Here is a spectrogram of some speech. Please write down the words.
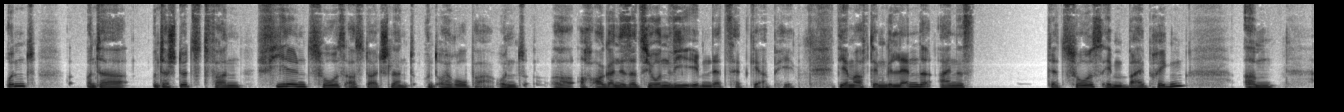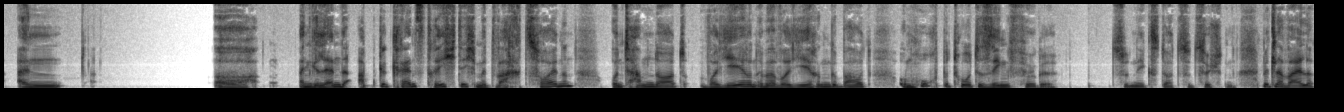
und unter, unterstützt von vielen Zoos aus Deutschland und Europa und äh, auch Organisationen wie eben der ZGAP. Die haben auf dem Gelände eines der Zoos eben bei Briggen ähm, ein, äh, ein Gelände abgegrenzt, richtig mit Wachzäunen und haben dort Volieren über Volieren gebaut, um hochbedrohte Singvögel zunächst dort zu züchten. Mittlerweile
